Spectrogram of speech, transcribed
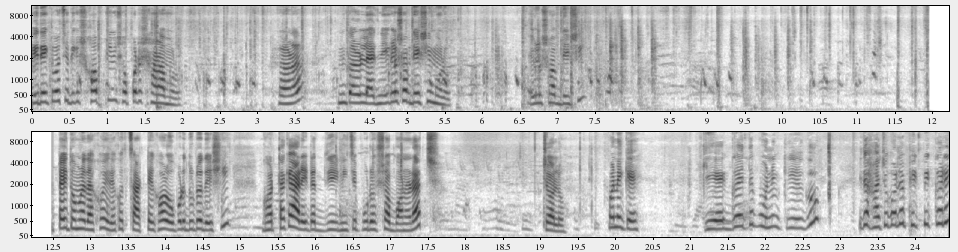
এই দেখতে পাচ্ছি এদিকে সব কিন্তু সব কটা সারা মোরগ সারা কিন্তু কারোর ল্যাজ নেই এগুলো সব দেশি মোরগ এগুলো সব দেশি ঘরটাই তোমরা দেখো এই দেখো চারটে ঘর ওপরে দুটো দেশি ঘর থাকে আর এটা নিচে পুরো সব বনরাজ চলো ফোনে কে কে গো এতে ফোনে কে গো এটা হাঁচু করে ফিক ফিক করে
